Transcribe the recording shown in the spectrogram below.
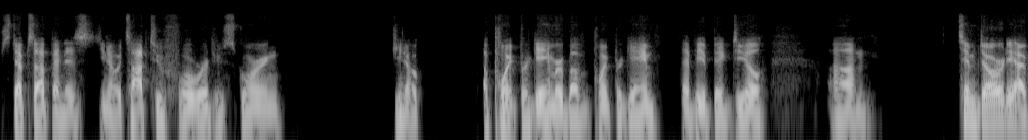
steps up and is you know a top two forward who's scoring, you know, a point per game or above a point per game, that'd be a big deal. Um, Tim Doherty, I,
